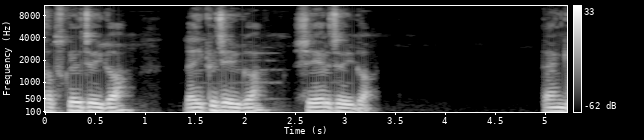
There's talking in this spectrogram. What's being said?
സബ്സ്ക്രൈബ് ചെയ്യുക ലൈക്ക് ചെയ്യുക ഷെയർ ചെയ്യുക. താങ്ക്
